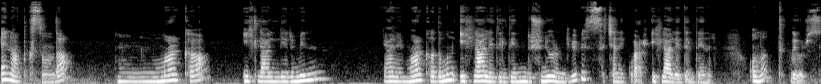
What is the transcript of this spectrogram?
en alt kısımda hmm, marka ihlallerimin yani marka adımın ihlal edildiğini düşünüyorum gibi bir seçenek var. İhlal edildiğini. Ona tıklıyoruz.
